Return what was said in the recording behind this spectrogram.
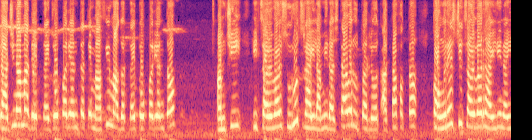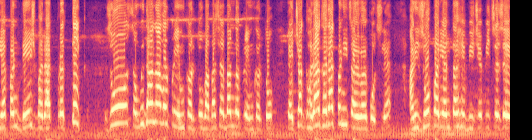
राजीनामा देत नाही जोपर्यंत ते माफी मागत नाही तोपर्यंत आमची ही चळवळ सुरूच राहील. आम्ही रस्त्यावर उतरलो आहोत. आता फक्त काँग्रेसची चळवळ राहिली नाहीये पण देशभरात प्रत्येक जो संविधानावर प्रेम करतो बाबासाहेबांवर प्रेम करतो त्याच्या घराघरात पण ही चळवळ पोचली आहे. आणि जोपर्यंत हे बीजेपीचे जे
